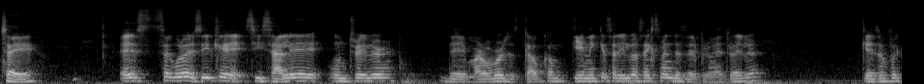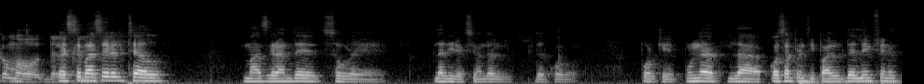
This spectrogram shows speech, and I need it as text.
Sí, Es seguro decir que si sale un trailer de Marvel vs. Capcom, tienen que salir los X-Men desde el primer trailer. Que eso fue como de Este va a ser el tell más grande sobre la dirección del, del juego. Porque una, la cosa principal del Infinite,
